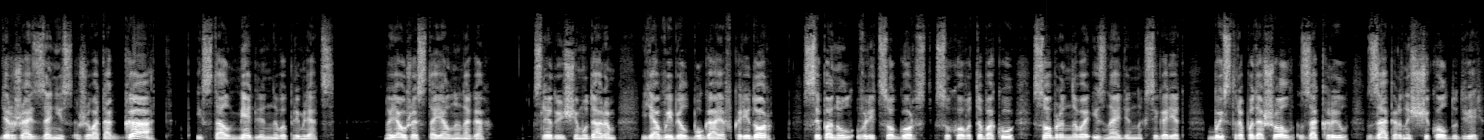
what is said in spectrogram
держась за низ живота, — гад! и стал медленно выпрямляться. Но я уже стоял на ногах. Следующим ударом я выбил Бугая в коридор, сыпанул в лицо горсть сухого табаку, собранного из найденных сигарет, быстро подошел, закрыл, запер на щеколду дверь.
